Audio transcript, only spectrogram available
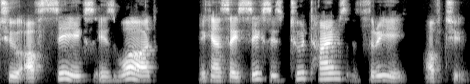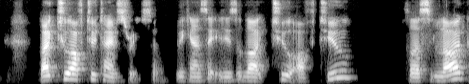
2 of 6 is what? We can say 6 is 2 times 3 of 2 like 2 of 2 times 3. So we can say it is log 2 of 2 plus log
